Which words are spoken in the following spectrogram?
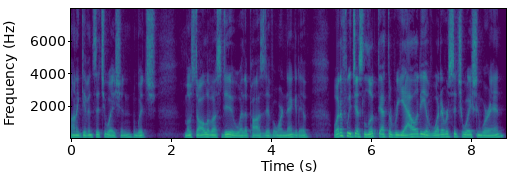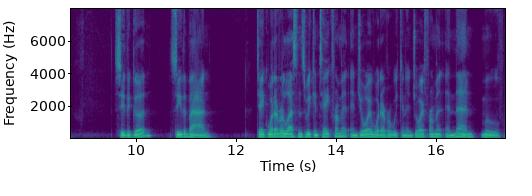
on a given situation, which most all of us do, whether positive or negative, what if we just looked at the reality of whatever situation we're in, see the good, see the bad, take whatever lessons we can take from it, enjoy whatever we can enjoy from it, and then move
